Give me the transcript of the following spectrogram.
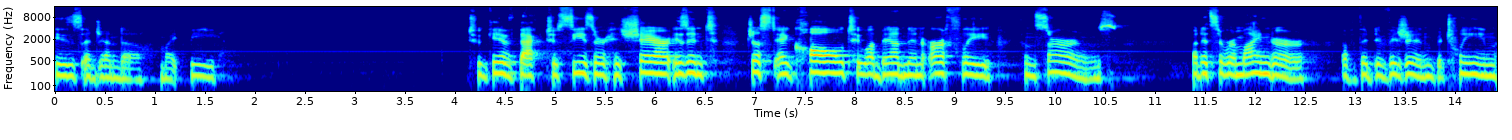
his agenda might be. To give back to Caesar his share isn't just a call to abandon earthly concerns, but it's a reminder of the division between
